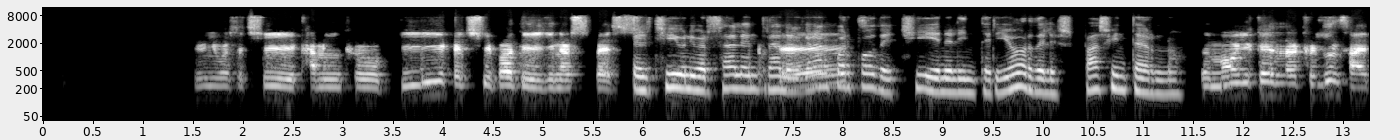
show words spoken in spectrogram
coming to big chi body inner space. El chi universal entra en el gran cuerpo de chi en el interior del espacio interno. The more you gather to inside,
